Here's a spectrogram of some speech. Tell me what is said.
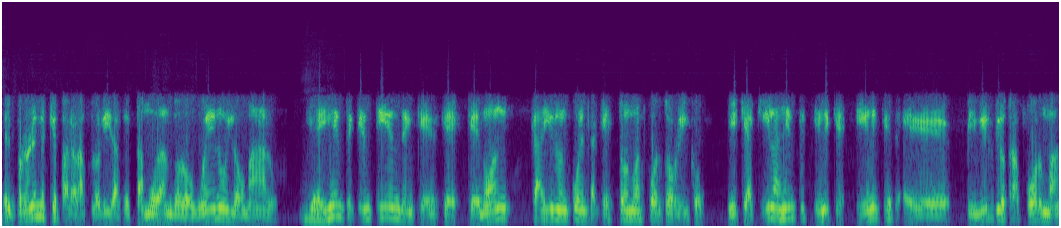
el problema es que para la Florida se está mudando lo bueno y lo malo. Y hay gente que entienden que, que, que no han caído en cuenta que esto no es Puerto Rico y que aquí la gente tiene que tiene que eh, vivir de otra forma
